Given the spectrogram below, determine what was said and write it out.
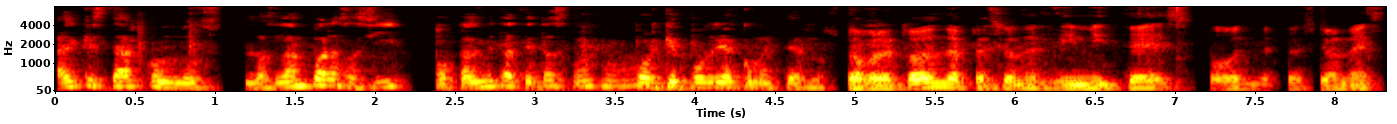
Hay que estar con los, las lámparas así totalmente atentas porque podría cometerlos. Sobre todo en depresiones límites o en depresiones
